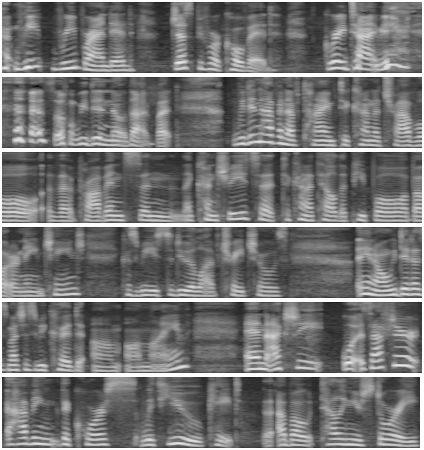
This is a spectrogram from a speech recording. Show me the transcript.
we rebranded just before COVID. Great timing. so we didn't know that, but we didn't have enough time to kind of travel the province and the country to, to kind of tell the people about our name change because we used to do a lot of trade shows. You know, we did as much as we could um, online. And actually, well, it's after having the course with you, Kate, about telling your story.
